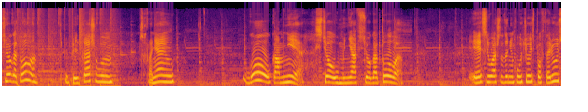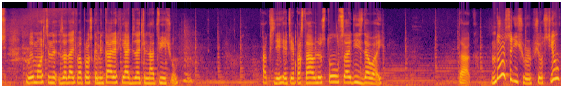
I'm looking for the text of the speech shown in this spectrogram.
Все готово. Теперь перекрашиваю, сохраняю. Гоу ко мне! Все, у меня все готово. Если у вас что-то не получилось, повторюсь, вы можете задать вопрос в комментариях, я обязательно отвечу. Так, здесь я тебе поставлю стол, садись давай. Так, ну давай садись уже, все, сел.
